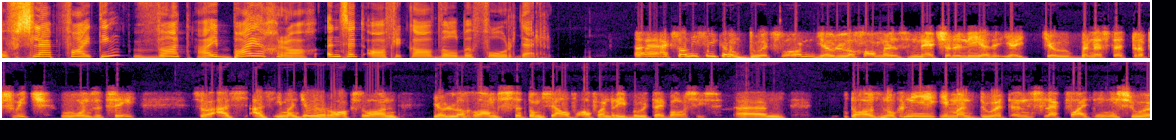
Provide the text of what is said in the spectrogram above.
of slap fighting wat hy baie graag in Suid-Afrika wil bevorder. Uh, ek sal nie sê jy kan hom doodslaan. Jou liggaam is naturally jy jou binneste trip switch, hoe ons dit sê. So as as iemand jou raakslaan, jou liggaam sit homself af en reboot hy basies. Ehm um, daar's nog nie iemand dood in slap fighting nie. So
